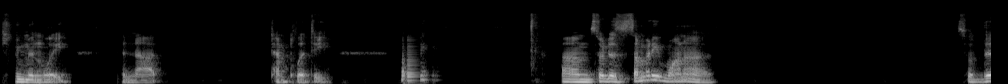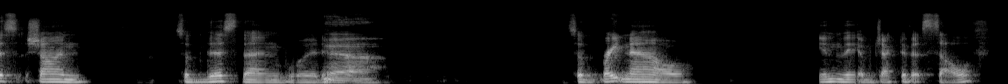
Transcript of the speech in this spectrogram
humanly and not templatey. Okay. Um, so does somebody wanna? So this, Sean, so this then would. Yeah, So right now, in the objective itself,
